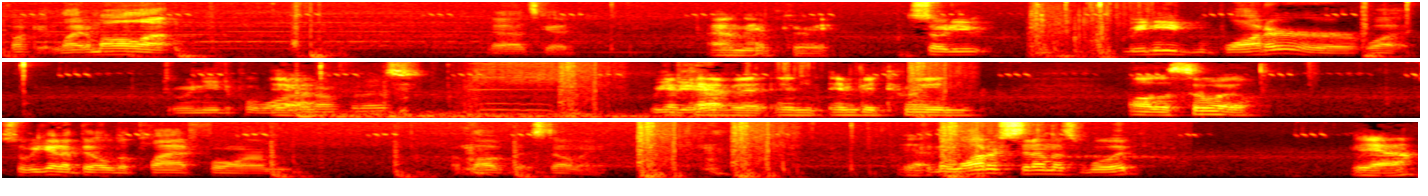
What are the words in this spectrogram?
Fuck it, light them all up. Yeah, that's good. I only have three. So do you, we need water or what? Do we need to put water Yeah. down for this? We have to have it in, in between all the soil. So we gotta build a platform above this, don't we? Yeah. Can the water sit on this wood? Yeah.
